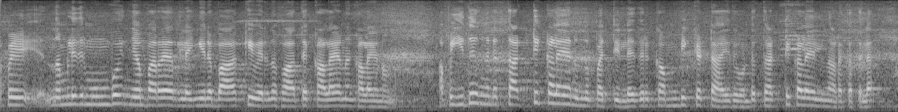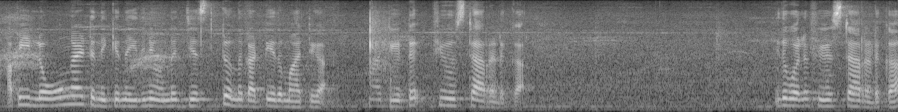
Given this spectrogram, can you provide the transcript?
അപ്പോൾ നമ്മളിതിന് മുമ്പ് ഞാൻ പറയാറില്ല ഇങ്ങനെ ബാക്കി വരുന്ന ഭാഗത്തെ കളയണം കളയണം അപ്പോൾ ഇത് ഇങ്ങനെ തട്ടിക്കളയാനൊന്നും പറ്റില്ല. ഇതൊരു കമ്പിക്കെട്ടായതുകൊണ്ട് തട്ടിക്കളയൽ നടക്കത്തില്ല. അപ്പോൾ ഈ ലോങ് ആയിട്ട് നിൽക്കുന്ന ഇതിനെ ഒന്ന് ജസ്റ്റ് ഒന്ന് കട്ട് ചെയ്ത് മാറ്റുക. മാറ്റിയിട്ട് ഫ്യൂ സ്റ്റാർ എടുക്കുക. ഇതുപോലെ ഫ്യൂ സ്റ്റാർ എടുക്കുക.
